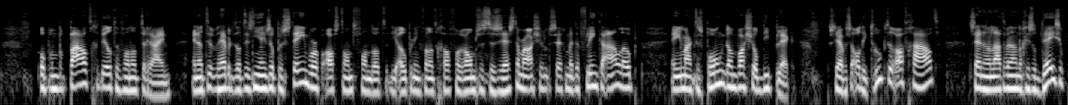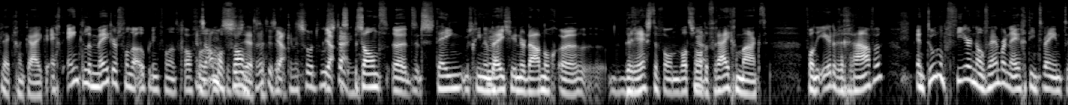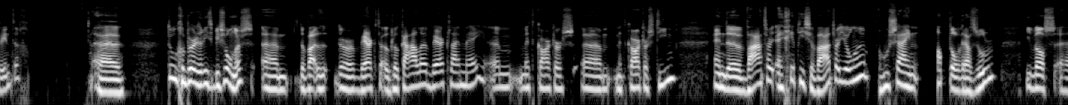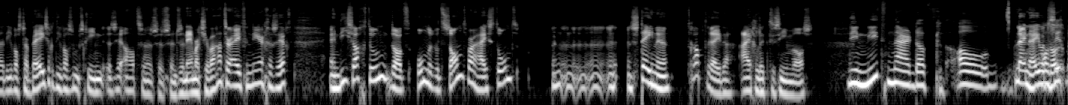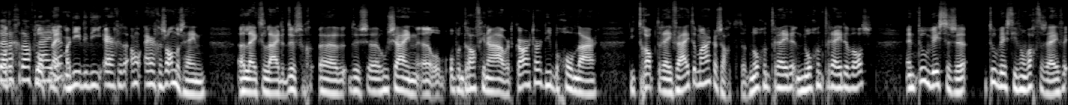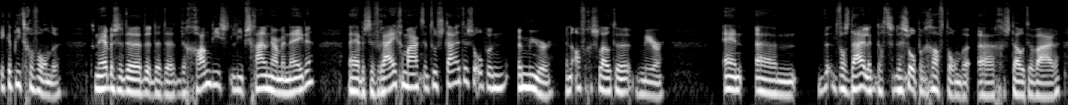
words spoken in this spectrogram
Op een bepaald gedeelte van het terrein. En dat, we hebben, dat is niet eens op een steenworp afstand van dat, die opening van het graf van Ramses VI. Maar als je zegt met een flinke aanloop en je maakt een sprong, dan was je op die plek. Dus die hebben ze al die troep eraf gehaald. Zeiden dan laten we nou nog eens op deze plek gaan kijken. Echt enkele meters van de opening van het graf. Het is allemaal zand, hè? Het is ja. eigenlijk een soort woestijn. Ja, zand, steen, misschien een ja. beetje inderdaad nog de resten van wat ze hadden vrijgemaakt van die eerdere graven. En toen op 4 november 1922, uh, toen gebeurde er iets bijzonders. Um, er, er, werkte ook lokale werklui mee um, met, Carters, um, met Carters team. En de water, Egyptische waterjongen, Hussein Abdel Razul, die was, uh, die was daar bezig. Die was misschien, had zijn emmertje water even neergezegd. En die zag toen dat onder het zand waar hij stond een, een, een, een stenen traptreden eigenlijk te zien was. Die niet naar dat al, nee, nee, al wat, zichtbare wat, graf klopt, leidde? Nee, maar die, die, die ergens, ergens anders heen uh, leek te leiden. Dus, uh, dus uh, Hussein op, op een drafje naar Howard Carter. Die begon daar die traptree vrij te maken. Zag dat het nog een trede, nog een trede was. En toen wisten ze, toen wist hij van wacht eens even, ik heb iets gevonden. Toen hebben ze de, de, de, de, de gang, die liep schuin naar beneden. hebben ze vrijgemaakt en toen stuitten ze op een, een muur. Een afgesloten muur. En um, het was duidelijk dat ze dus op een graftombe uh, gestoten waren.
